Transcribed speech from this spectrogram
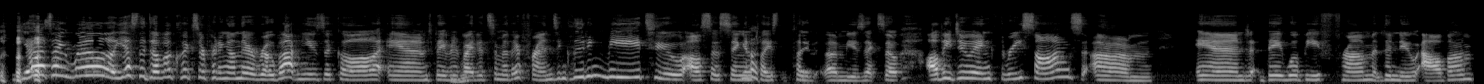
yes, I will. Yes, the Double Clicks are putting on their robot musical, and they've Mhm. invited some of their friends, including me, to also sing Yeah. and play play uh, music. So I'll be doing three songs, um, and they will be from the new album.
